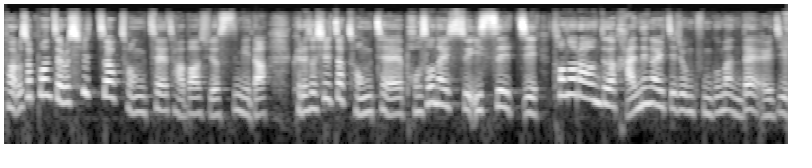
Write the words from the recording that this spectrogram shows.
바로 첫 번째로 실적 정체 잡아주셨습니다. 그래서 실적 정체 벗어날 수 있을지 턴어라운드가 가능할지 좀 궁금한데 LG U+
